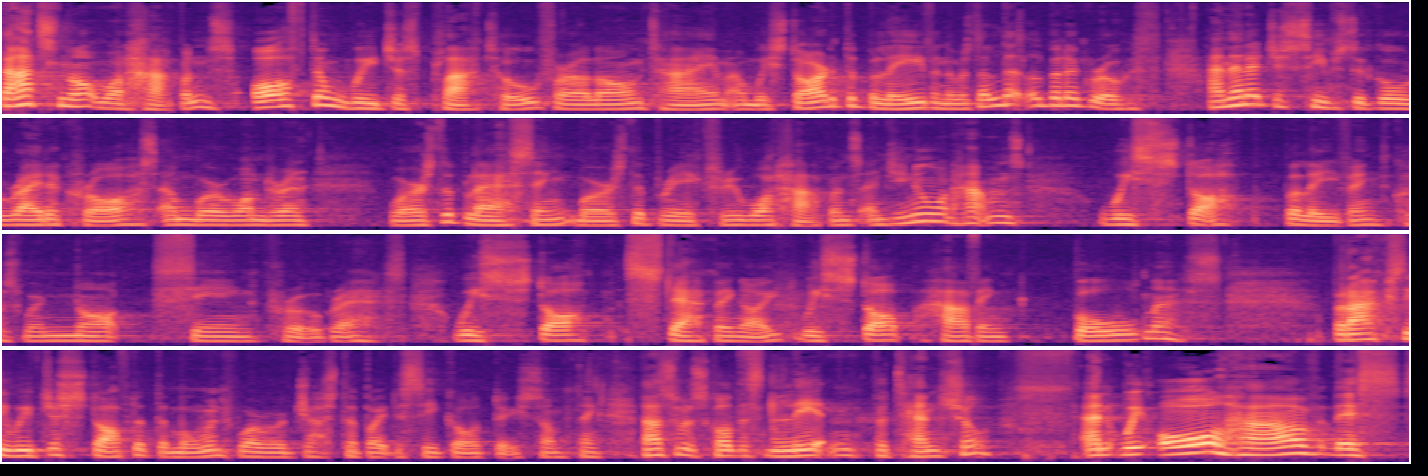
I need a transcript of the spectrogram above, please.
That's not what happens. Often we just plateau for a long time and we started to believe and there was a little bit of growth. And then it just seems to go right across and we're wondering, where's the blessing? Where's the breakthrough? What happens? And do you know what happens? We stop believing because we're not seeing progress. We stop stepping out. We stop having boldness. But actually, we've just stopped at the moment where we're just about to see God do something. That's what it's called, this latent potential. And we all have this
